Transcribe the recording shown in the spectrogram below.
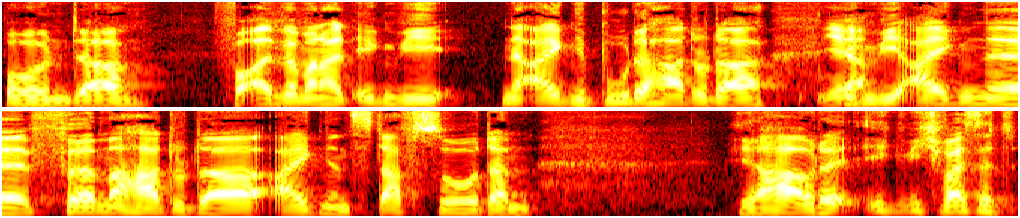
und ja, vor allem, wenn man halt irgendwie eine eigene Bude hat oder ja. irgendwie eigene Firma hat oder eigenen Stuff so, dann ja, oder ich, ich, weiß nicht,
